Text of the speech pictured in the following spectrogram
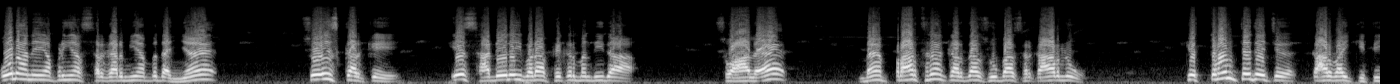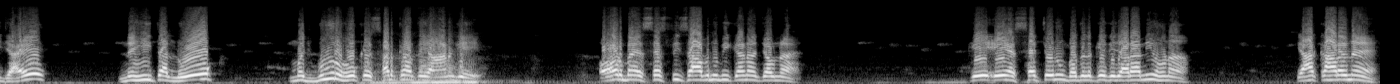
ਉਹਨਾਂ ਨੇ ਆਪਣੀਆਂ ਸਰਗਰਮੀਆਂ ਵਧਾਈਆਂ ਹੈ। ਸੋ ਇਸ ਕਰਕੇ ਇਹ ਸਾਡੇ ਲਈ ਬੜਾ ਫਿਕਰਮੰਦੀ ਦਾ ਸਵਾਲ ਹੈ। ਮੈਂ ਪ੍ਰਾਰਥਨਾ ਕਰਦਾ ਸੂਬਾ ਸਰਕਾਰ ਨੂੰ ਕਿ ਤੁਰੰਤ ਇਹਦੇ 'ਚ ਕਾਰਵਾਈ ਕੀਤੀ ਜਾਏ। ਨਹੀਂ ਤਾਂ ਲੋਕ ਮਜਬੂਰ ਹੋ ਕੇ ਸੜਕਾਂ ਤੇ ਆਣਗੇ ਔਰ ਮੈਂ ਐਸਐਸਪੀ ਸਾਹਿਬ ਨੂੰ ਵੀ ਕਹਿਣਾ ਚਾਹੁੰਦਾ ਕਿ ਇਹ ਐਸਐਚਓ ਨੂੰ ਬਦਲ ਕੇ ਗੁਜ਼ਾਰਾ ਨਹੀਂ ਹੋਣਾ। ਕੀ ਕਾਰਨ ਹੈ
